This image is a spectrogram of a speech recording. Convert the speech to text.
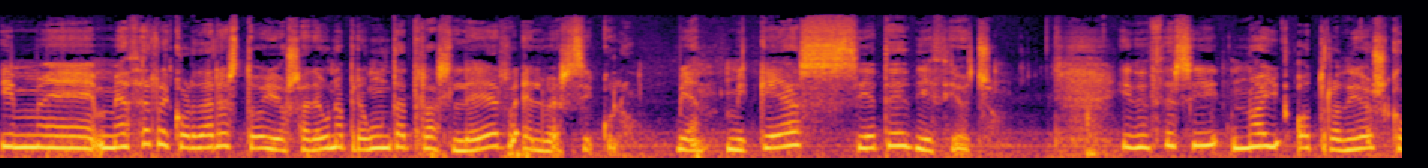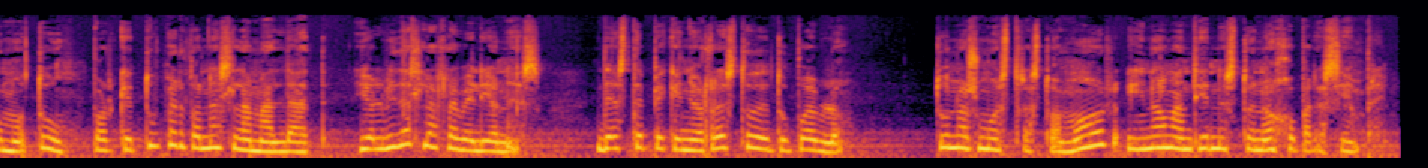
y me, me hace recordar esto y os haré una pregunta tras leer el versículo. Bien, Miqueas 7:18. Y dice así, no hay otro Dios como tú, porque tú perdonas la maldad y olvidas las rebeliones de este pequeño resto de tu pueblo. Tú nos muestras tu amor y no mantienes tu enojo para siempre.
